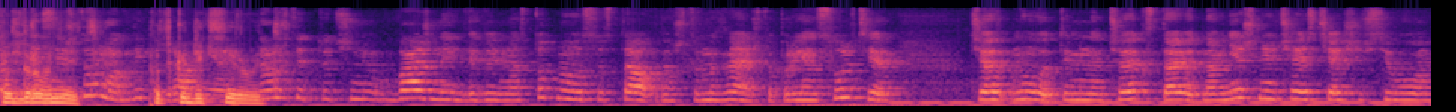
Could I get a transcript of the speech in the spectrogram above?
Подровнять, если что, могли подкорректировать. Потому что это очень важно и для голеностопного сустава, потому что мы знаем, что при инсульте ну вот именно человек ставит на внешнюю часть чаще всего,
